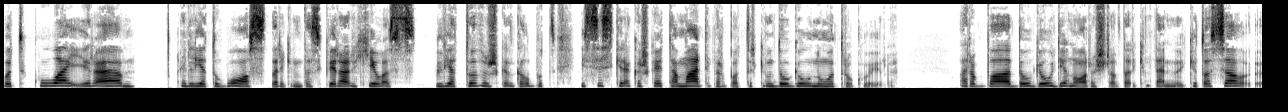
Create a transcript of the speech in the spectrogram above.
vat kuo yra Lietuvos, tarkim, tas queer archyvas lietuviškas, galbūt įsiskiria kažkokia tematika, arba, tarkim, daugiau nuotraukų yra arba daugiau dienoraščio, tarkim, ten kitose e,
